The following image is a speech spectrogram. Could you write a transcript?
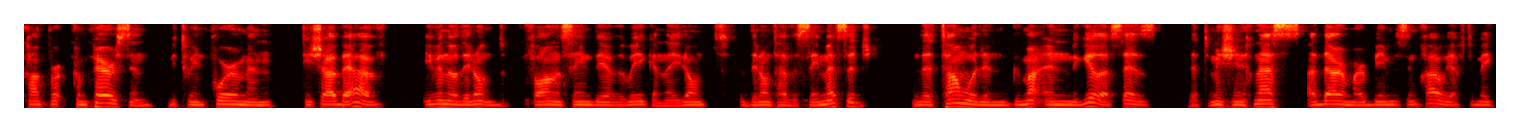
comp- comparison between Purim and Tisha B'av, even though they don't fall on the same day of the week and they don't they don't have the same message. the Talmud and and Megillah says that Mishnichnas Adar Marbim B'Simcha, we have to make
